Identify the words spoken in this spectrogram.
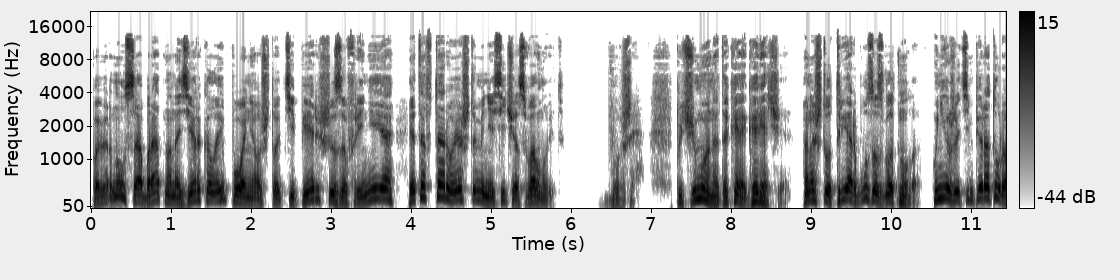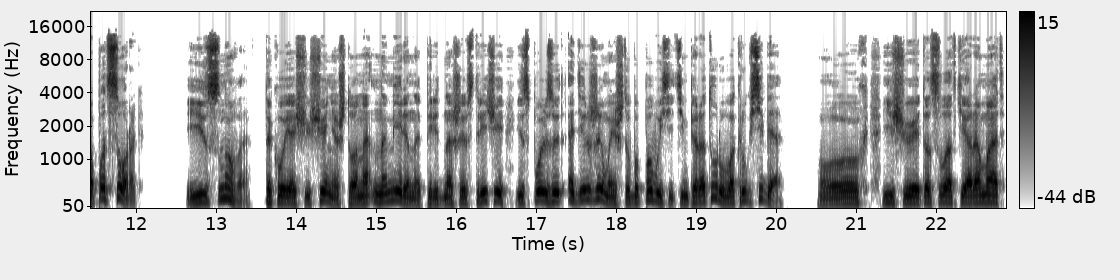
повернулся обратно на зеркало и понял, что теперь шизофрения — это второе, что меня сейчас волнует. Боже, почему она такая горячая? Она что, три арбуза сглотнула? У нее же температура под сорок. И снова такое ощущение, что она намеренно перед нашей встречей использует одержимость, чтобы повысить температуру вокруг себя. Ох, еще этот сладкий аромат.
